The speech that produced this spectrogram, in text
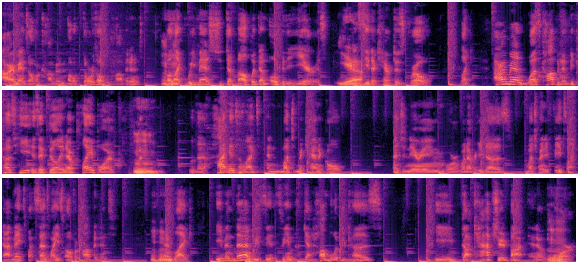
Iron Man's overconfident, oh, Thor's overconfident, but Mhm. like we managed to develop with them over the years yeah, and see their characters grow. Like Iron Man was confident because he is a billionaire playboy with, Mhm. with a high intellect and much mechanical engineering or whatever he does, much many feats. Like that makes sense why he's overconfident. Mhm. And like even then, we see, see him get humbled because he got captured by in a Mhm. war,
